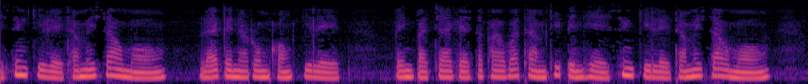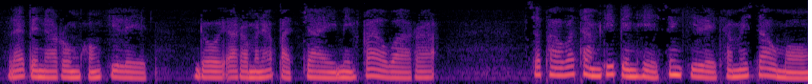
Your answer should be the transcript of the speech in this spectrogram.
ตุซึ่งกิเลสทำให้เศร้าหมอง และเป็นอารมณ์ของกิเลส เป็นปัจจัยแก่สภาวธรรมที่เป็นเหตุ ซึ่งกิเลสทำให้เศร้าหมอง และเป็นอารมณ์ของกิเลส โดยอารมณปัจจัยมีเก้าวาระ สภาวธรรมที่เป็นเหตุซึ่งกิเลสทำให้เศร้าหมอง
